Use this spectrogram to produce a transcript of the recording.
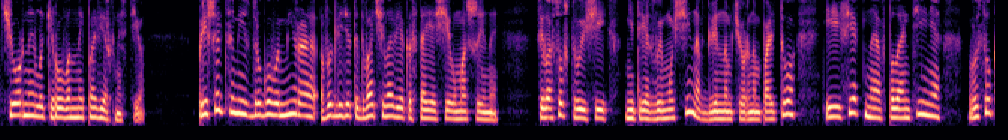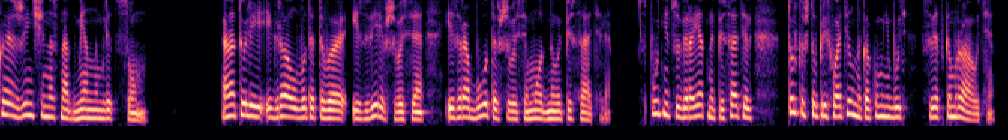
черной лакированной поверхностью. Пришельцами из другого мира выглядят и два человека, стоящие у машины – философствующий нетрезвый мужчина в длинном черном пальто и эффектная в палантине высокая женщина с надменным лицом. Анатолий играл вот этого изверившегося, изработавшегося модного писателя. Спутницу, вероятно, писатель только что прихватил на каком-нибудь светском рауте.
